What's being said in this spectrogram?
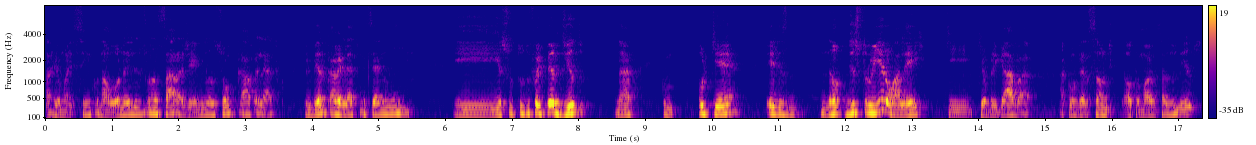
na Rio Mais 5, na ONU, eles lançaram, a GM lançou o carro elétrico. Primeiro carro elétrico em série no mundo. E isso tudo foi perdido, né? Porque eles não destruíram a lei que, que obrigava a conversão de automóveis nos Estados Unidos,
